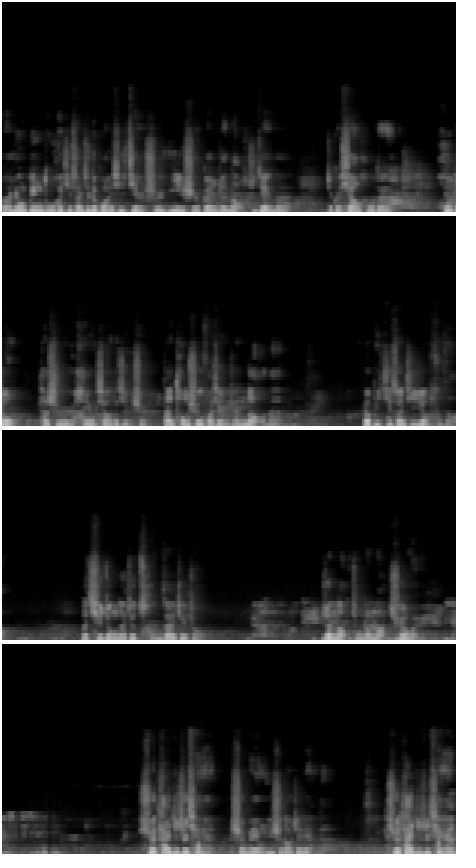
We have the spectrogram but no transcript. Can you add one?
呃，用病毒和计算机的关系解释意识跟人脑之间的这个相互的互动，它是很有效的解释。但同时又发现人脑呢，要比计算机要复杂。那其中呢，就存在这种人脑中的懒雀尾。学太极之前是没有意识到这点的。学太极之前，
